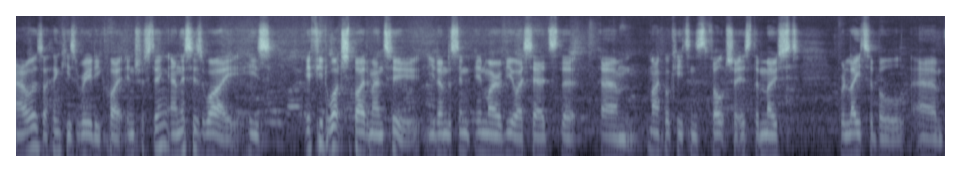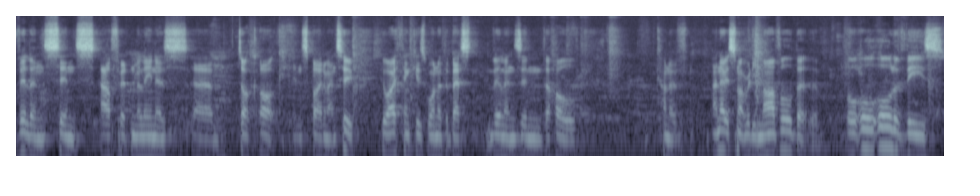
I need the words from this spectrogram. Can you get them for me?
hours. I think he's really quite interesting, and this is why he's. If you'd watched Spider-Man 2, you'd understand. In my review, I said that um, Michael Keaton's Vulture is the most relatable um, villain since Alfred Molina's um, Doc Ock in Spider-Man 2, who I think is one of the best villains in the whole kind of I know it's not really Marvel, but all, all, all of these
